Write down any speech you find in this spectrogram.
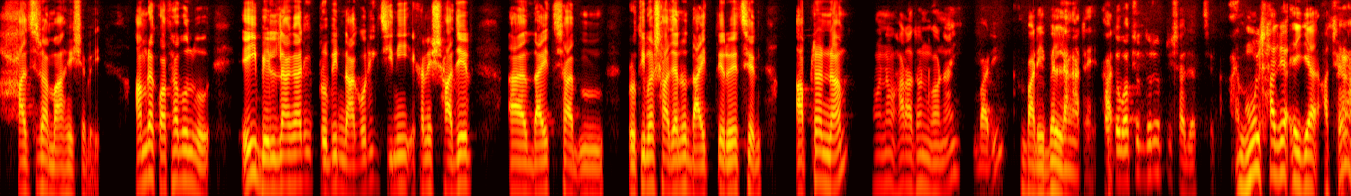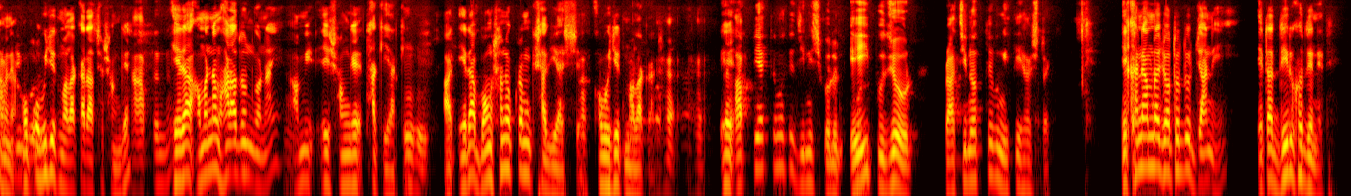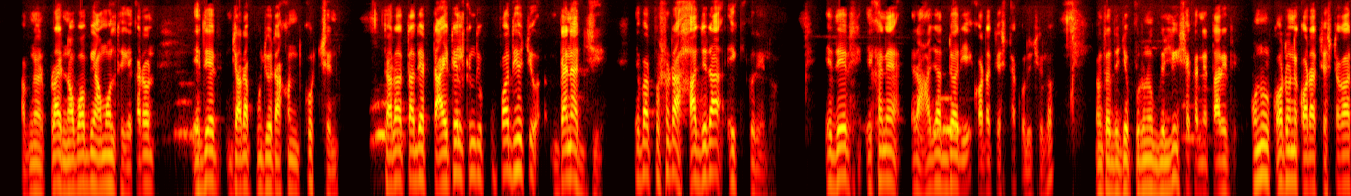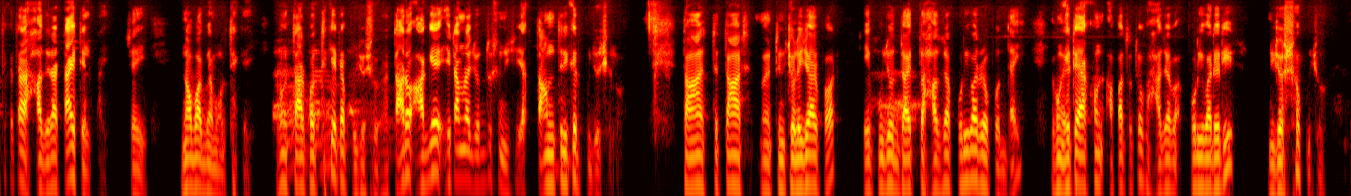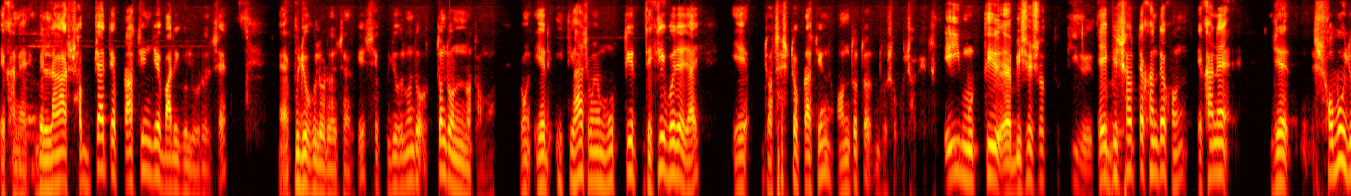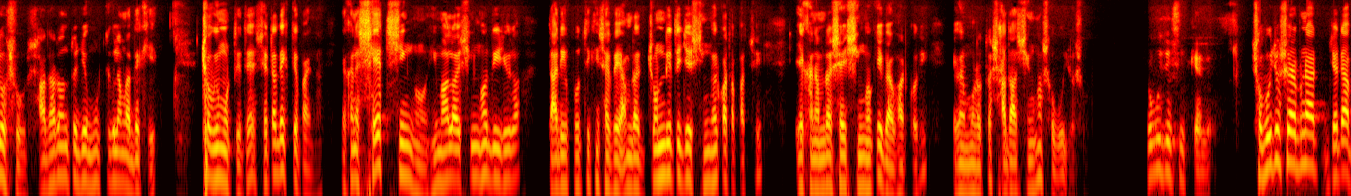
হাজরা মা হিসেবে আমরা কথা বলব, এই বেলনাগারি প্রবীণ নাগরিক যিনি এখানে সাজের দায়িত্ব প্রতিমা সাজানোর দায়িত্বে রয়েছেন, আপনার নাম? আমার নাম হারাধন গনাই বাড়ি? বাড়ি বেলডাঙ্গাতে। কত বছর ধরে আপনি সাজাচ্ছেন? মূল সাজে এই যে আছে হ্যাঁ, মানে। অভিজিৎ মালাকার আছে সঙ্গে। এরা আমার নাম হারাধন গনাই আমি এই সঙ্গে থাকি আর কি। আর এরা বংশানুক্রম সাজিয়ে আসছে আচ্ছা। অভিজিৎ মালাকার। হ্যাঁ হ্যাঁ। আপনি একটা মধ্যে জিনিস বলুন এই পুজোর প্রাচীনত্ব এবং ইতিহাসটা এখানে আমরা যতদূর জানি এটা দীর্ঘদিনের আপনার প্রায় নবাবী আমল থেকে কারণ এদের যারা পুজোর এখন করছেন তারা তাদের টাইটেল কিন্তু উপাধি হচ্ছে ব্যানার্জি। এবার প্রশ্নটা, হাজরা এ কি করে এলো? এদের এখানে এরা হাজারদুয়ারি করার চেষ্টা করেছিল এবং তাদের যে পুরনো বিল্ডিং সেখানে তার অনুকরণে করার চেষ্টা করা থেকে তারা হাজরা টাইটেল পায় সেই নবাব আমল থেকে এবং তারপর থেকে এটা পুজো শুরু হয়। তারও আগে এটা আমরা যদ্দূর শুনেছি, এক তান্ত্রিকের পুজো ছিল। তাঁর তাঁর, তিনি চলে যাওয়ার পর এই পুজোর দায়িত্ব হাজরা পরিবারের ওপর দেয় এবং এটা এখন আপাতত হাজরা পরিবারেরই নিজস্ব পুজো। এখানে বেলডাঙ্গার সবচাইতে প্রাচীন যে বাড়িগুলো রয়েছে পুজোগুলো রয়েছে আর কি সেই পুজোগুলোর মধ্যে অত্যন্ত অন্যতম। এবং এর ইতিহাস এবং মূর্তির দেখলেই বোঝা যায় এ যথেষ্ট প্রাচীন অন্তত দুশো বছরের। এই মূর্তির বিশেষত্ব কি রয়েছে? এই বিষয়টা এখন দেখুন এখানে যে সবুজ অসুর সাধারণত যে মূর্তিগুলো আমরা দেখি ছবি মূর্তিতে সেটা দেখতে পাই না। এখানে শ্বেত সিংহ হিমালয় সিংহ দিয়েছিল তারই প্রতীক হিসাবে আমরা চণ্ডীতে যে সিংহের কথা পাচ্ছি এখানে আমরা সেই সিংহকেই ব্যবহার করি। এখানে মূলত সাদা সিংহ সবুজ অসুর। সবুজ ওষুধ কেন? সবুজ অসুর আপনার যেটা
